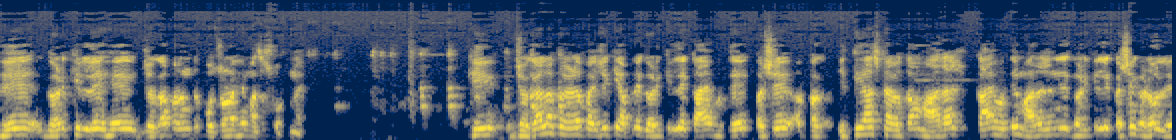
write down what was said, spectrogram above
हे गड किल्ले हे जगापर्यंत पोहोचवणं हे माझं स्वप्न आहे. की जगाला कळलं पाहिजे की आपले गड किल्ले काय होते कसे इतिहास काय होता महाराज काय होते महाराजांनी गडकिल्ले गड किल्ले कसे घडवले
